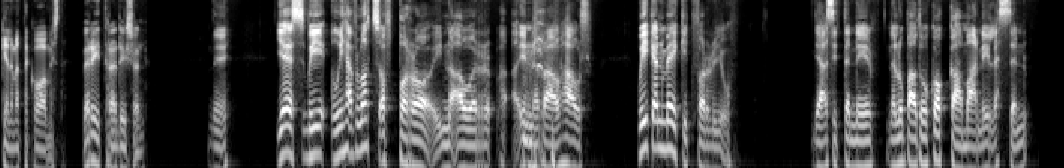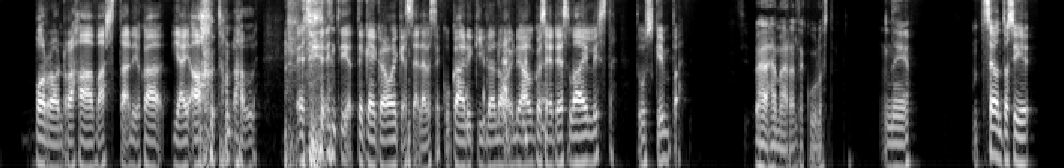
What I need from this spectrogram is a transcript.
kieltämättä koomista. Very tradition. Niin. yes, we, we have lots of poro in our, in our house. We can make it for you. Ja sitten niin, ne lupautuu kokkaamaan niille sen poron rahaa vastaan, joka jäi auton alle. Et, en tiedä, tekeekö oikeassa elämässä kukaan ikinä noin, ja onko se edes laillista. Tuskinpa. Vähän hämärältä kuulostaa. Niin. Mutta se on tosi,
